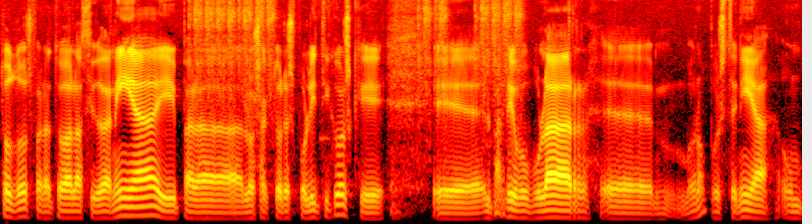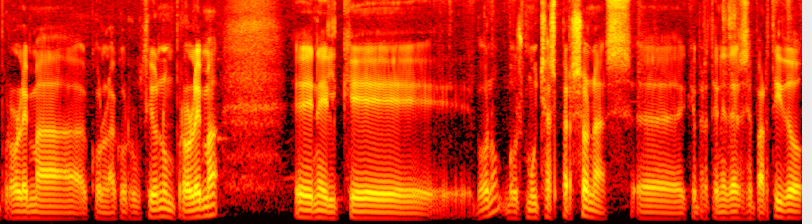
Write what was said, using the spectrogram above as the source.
todos, para toda la ciudadanía y para los actores políticos que el Partido Popular bueno, pues tenía un problema con la corrupción, un problema en el que bueno, pues muchas personas que pertenecen a ese partido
